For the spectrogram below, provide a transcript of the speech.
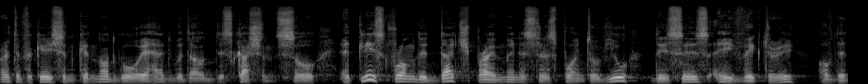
ratification cannot go ahead without discussion. So, at least from the Dutch Prime Minister's point of view, this is a victory of the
